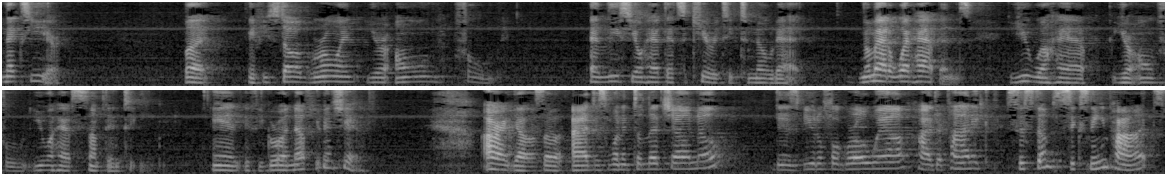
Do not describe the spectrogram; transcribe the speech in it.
next year. But if you start growing your own food, at least you'll have that security to know that no matter what happens, you will have your own food. You will have something to eat. And if you grow enough, you can share. All right, y'all. So I just wanted to let y'all know this beautiful Growell hydroponic system, 16 pods,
